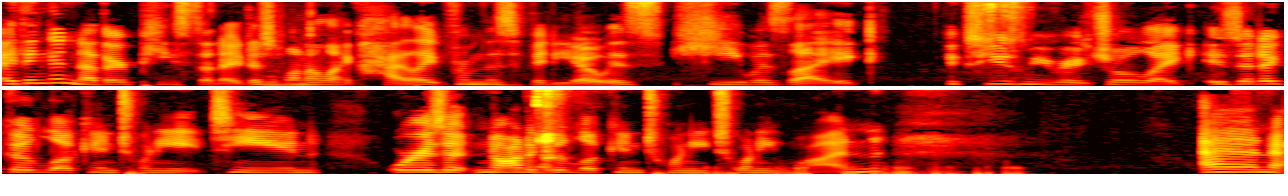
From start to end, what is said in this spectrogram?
I think another piece that I just Mhm. want to like highlight from this video is he was like, "Excuse me, Rachel, like is it a good look in 2018 or is it not a good look in 2021?" And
